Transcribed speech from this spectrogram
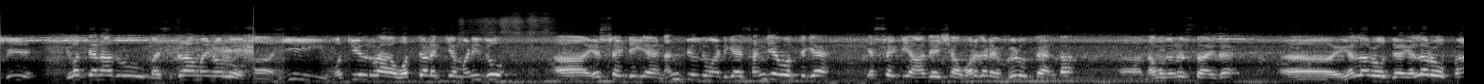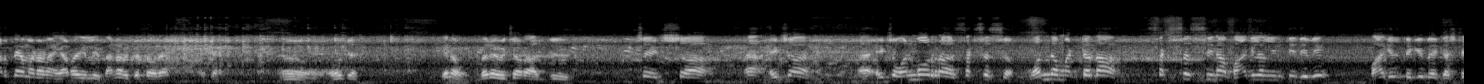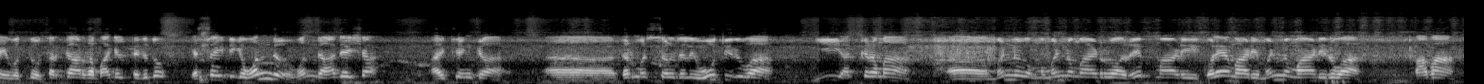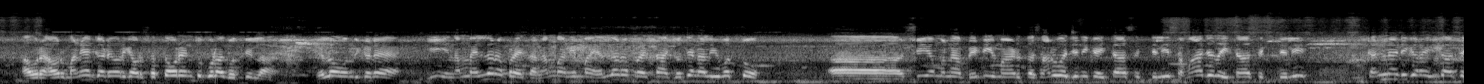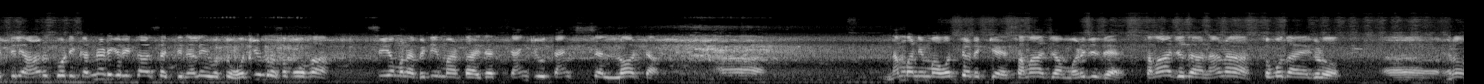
ಇವತ್ತೇನಾದರೂ ಸಿದ್ದರಾಮಯ್ಯನವರು ಈ ವಕೀಲರ ಒತ್ತಡಕ್ಕೆ ಮಣಿದು ಎಸ್ ಐ ಟಿಗೆ ನನ್ನ ತಿಳಿದ ಮಟ್ಟಿಗೆ ಸಂಜೆ ಹೊತ್ತಿಗೆ ಎಸ್ ಐ ಟಿ ಆದೇಶ ಹೊರಗಡೆ ಬೀಳುತ್ತೆ ಅಂತ ನಮಗನ್ನಿಸ್ತಾ ಇದೆ. ಎಲ್ಲರೂ ಎಲ್ಲರೂ ಪ್ರಾರ್ಥನೆ ಮಾಡೋಣ. ಯಾರೋ ಇಲ್ಲಿ ಬ್ಯಾನರ್ ಕಟ್ಟವ್ರೆ. ಓಕೆ. ಓಕೆ. ಏನೋ ಬೇರೆ ವಿಚಾರ. ಅದು it's it's it's one more success ಒಂದು ಮಟ್ಟದ ಸಕ್ಸಸ್ಸಿನ ಬಾಗಿಲಲ್ಲಿ ನಿಂತಿದ್ದೀವಿ. ಬಾಗಿಲು ತೆಗಿಬೇಕಷ್ಟೇ ಇವತ್ತು. ಸರ್ಕಾರದ ಬಾಗಿಲು ತೆಗೆದು ಎಸ್ ಐ ಟಿಗೆ ಒಂದು ಒಂದು ಆದೇಶ. ಐ ಥಿಂಕ್ ಧರ್ಮಸ್ಥಳದಲ್ಲಿ ಊತಿರುವ ಈ ಅಕ್ರಮ ಮಣ್ಣು ಮಣ್ಣು ಮಾಡಿರುವ, ರೇಪ್ ಮಾಡಿ, ಕೊಲೆ ಮಾಡಿ, ಮಣ್ಣು ಮಾಡಿರುವ ಪಾಪ ಅವ್ರ ಅವ್ರ ಮನೆ ಕಡೆಯವ್ರಿಗೆ ಅವ್ರು ಸತ್ತವರೆಂತೂ ಕೂಡ ಗೊತ್ತಿಲ್ಲ. ಎಲ್ಲೋ ಒಂದು ಕಡೆ ಈ ನಮ್ಮೆಲ್ಲರ ಪ್ರಯತ್ನ, ನಮ್ಮ, ನಿಮ್ಮ ಎಲ್ಲರ ಪ್ರಯತ್ನ ಜೊತೆನಲ್ಲಿ ಇವತ್ತು ಸಿ ಅನ್ನ ಭೇಟಿ ಮಾಡುತ್ತಾ ಸಾರ್ವಜನಿಕ ಹಿತಾಸಕ್ತಿಲಿ, ಸಮಾಜದ ಹಿತಾಸಕ್ತಿಲಿ, ಕನ್ನಡಿಗರ ಹಿತಾಸಕ್ತಿಲಿ, ಆರು ಕೋಟಿ ಕನ್ನಡಿಗರ ಹಿತಾಸಕ್ತಿನಲ್ಲಿ ಇವತ್ತು ವಕೀಲರ ಸಮೂಹ ಸಿ ಅನ್ನ ಭೇಟಿ ಮಾಡ್ತಾ ಇದೆ. Thank you thanks a lot ನಮ್ಮ ನಿಮ್ಮ ಒತ್ತಡಕ್ಕೆ ಸಮಾಜ ಮಣಿದಿದೆ. ಸಮಾಜದ ನಾನಾ ಸಮುದಾಯಗಳು ಏನೋ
